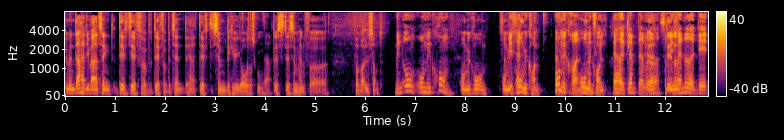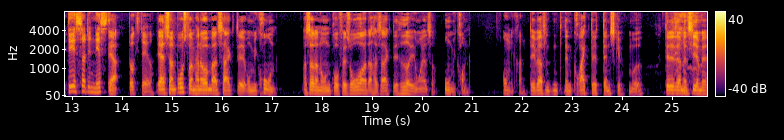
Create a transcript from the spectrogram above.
Ja. men der har de bare tænkt, det, det, er, for, det er for betændt det her. Det, er, simpelthen, det kan vi ikke overskue. Ja. Det, det er simpelthen for, for voldsomt. men o- omikron, Omikron. Som omikron. Omikron, Omikron. undskyld, jeg havde glemt det allerede, Ja, som det vi noget- fandt ud af, det, det er så det næste Ja. bogstav. Ja, Søren Brostrøm, han har åbenbart sagt uh, omikron. Og så er der nogle professorer, der har sagt, det hedder jo altså omikron. Omikron. Det er i hvert fald den, den korrekte danske måde. Det er det der, man siger med,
